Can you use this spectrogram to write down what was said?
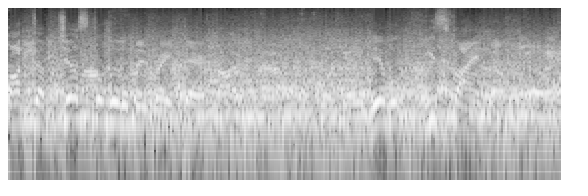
Locked up just a little bit right there. He's fine though.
